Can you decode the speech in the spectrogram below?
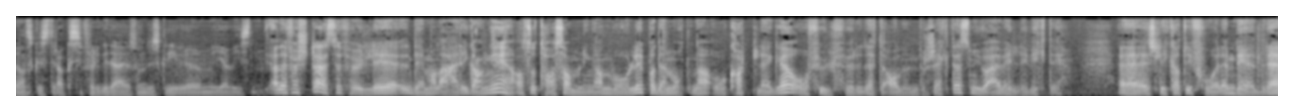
ganske straks, ifølge deg, som du skriver om i avisen? Ja, Det første er selvfølgelig det man er i gang i, altså ta samlingen alvorlig på den måten å kartlegge og fullføre dette allmennprosjektet, som jo er veldig viktig. Eh, slik at vi får en bedre,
